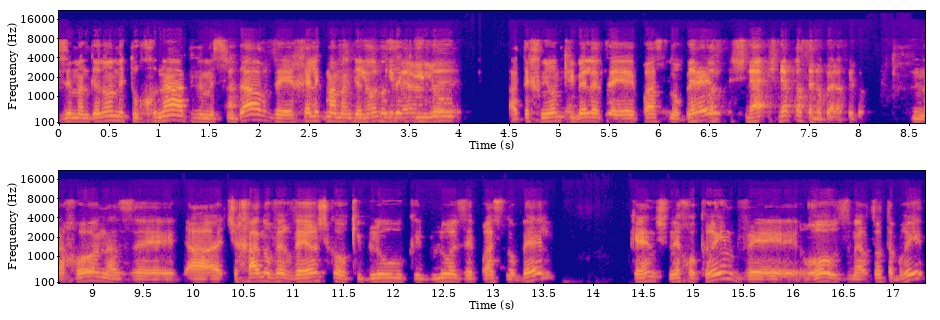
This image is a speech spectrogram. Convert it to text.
זה מנגנון מתוכנת ומסודר, וחלק מהמנגנון הזה גילו, הטכניון כן. קיבל על זה פרס נובל. שני, שני פרסי נובל אפילו. נכון, אז uh, צ'חנובר והרשקו קיבלו, קיבלו על זה פרס נובל, כן, שני חוקרים, ורוז מארצות הברית.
